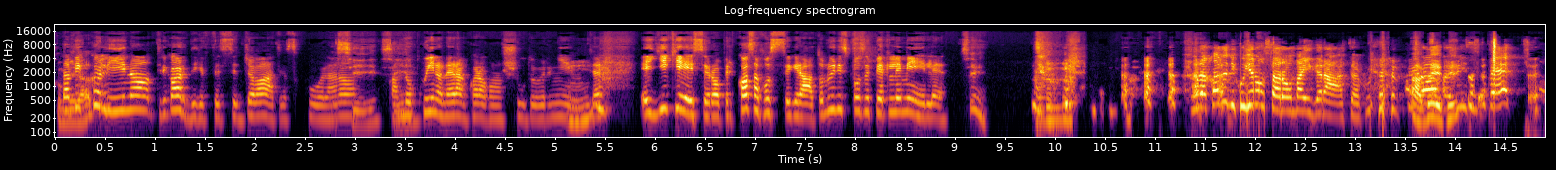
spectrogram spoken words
da piccolino, ti ricordi che festeggiavate a scuola, no? Sì, Quando qui non era ancora conosciuto per niente. Mm. E gli chiesero per cosa fosse grato. Lui rispose per le mele. Sì. una cosa di cui io non sarò mai grata. ah, vedi? Rispetto.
